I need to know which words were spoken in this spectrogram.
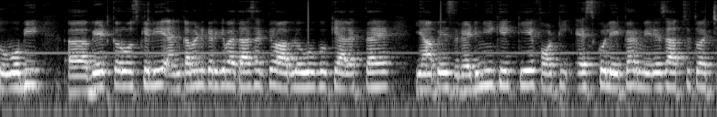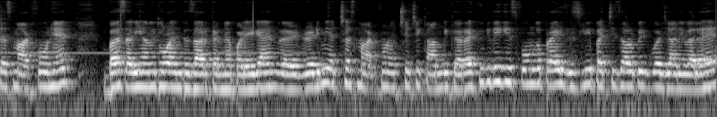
तो वो भी वेट करो उसके लिए एंड कमेंट करके बता सकते हो आप लोगों को क्या लगता है यहाँ पे इस रेडमी के के फोर्टी एस को लेकर। मेरे हिसाब से तो अच्छा स्मार्टफ़ोन है। बस अभी हमें थोड़ा इंतज़ार करना पड़ेगा एंड रेडमी अच्छा स्मार्टफ़ोन अच्छे अच्छे काम भी कर रहा है। क्योंकि देखिए इस फ़ोन का प्राइस इसलिए पच्चीस हज़ार रुपये जाने वाला है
